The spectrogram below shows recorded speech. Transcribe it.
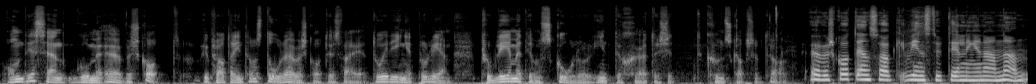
Om det sen går med överskott, vi pratar inte om stora överskott i Sverige, då är det inget problem. Problemet är om skolor inte sköter sitt kunskapsuppdrag. Överskott är en sak, vinstutdelning en annan.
